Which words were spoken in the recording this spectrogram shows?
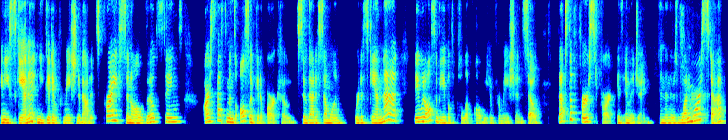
and you scan it and you get information about its price and all of those things. Our specimens also get a barcode so that if someone were to scan that, they would also be able to pull up all the information. So that's the first part is imaging. And then there's one more step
